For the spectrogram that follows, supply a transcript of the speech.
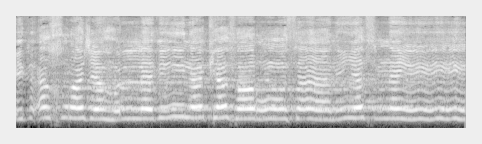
إذ أخرجه الذين كفروا ثاني اثنين.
